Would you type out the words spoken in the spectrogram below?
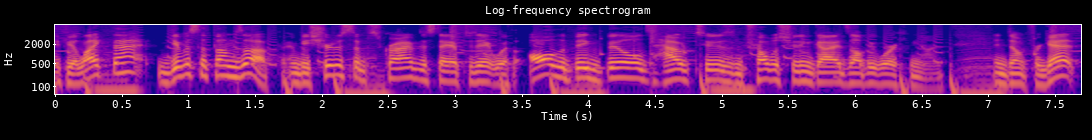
If you like that, give us a thumbs up and be sure to subscribe to stay up to date with all the big builds, how-tos, and troubleshooting guides I'll be working on. And don't forget,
